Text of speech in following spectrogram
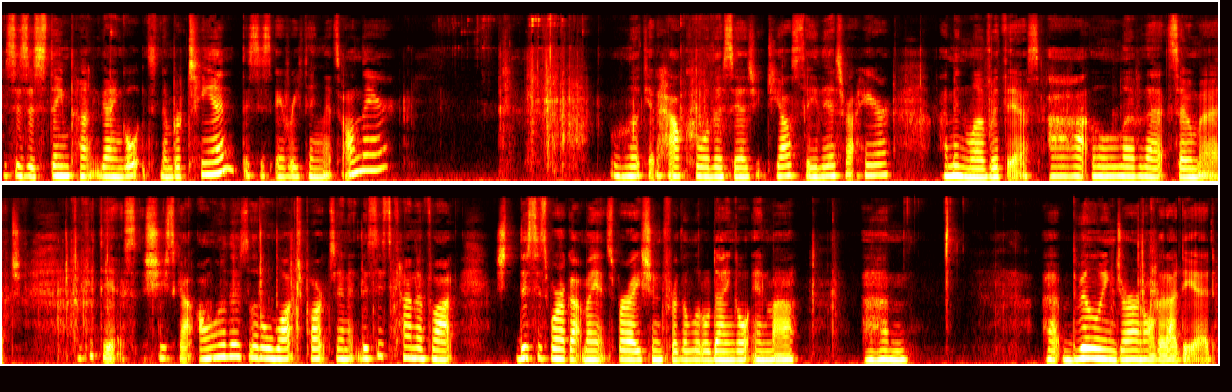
This is a steampunk dangle. It's number 10. This is everything that's on there. Look at how cool this is. Do y'all see this right here? I'm in love with this. I love that so much. Look at this. She's got all of those little watch parts in it. This is kind of like, this is where I got my inspiration for the little dangle in my um, uh, billowing journal that I did.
